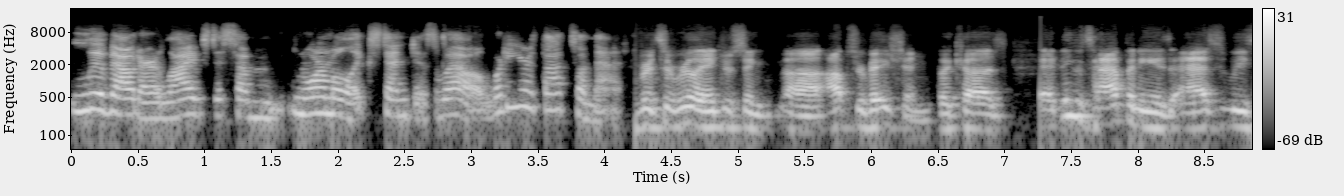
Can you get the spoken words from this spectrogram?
live out our lives to some normal extent as well. What are your thoughts on that? It's a really interesting uh, observation because I think what's happening is as we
